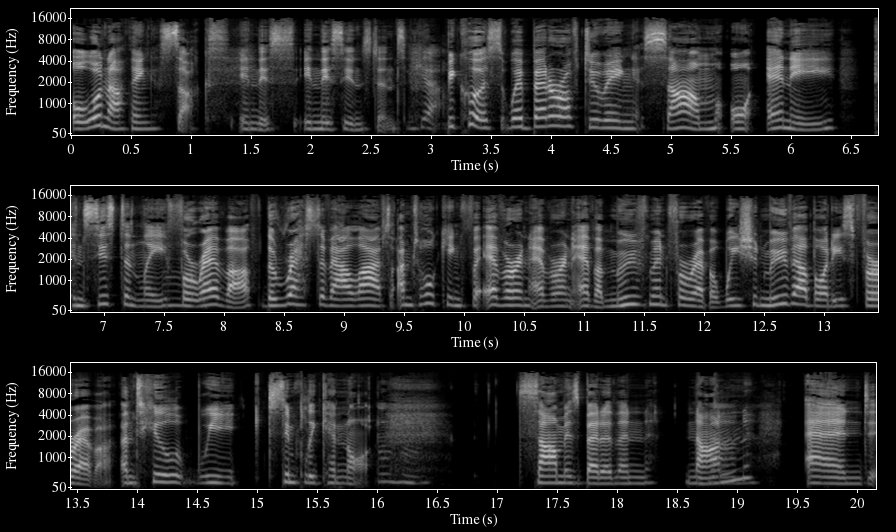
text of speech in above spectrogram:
all or nothing sucks in this in this instance Yeah. because we're better off doing some or any consistently Mm. forever the rest of our lives. I'm talking forever and ever and ever. Movement forever. We should move our bodies forever until we simply cannot. Mhm. Some is better than none. None. And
